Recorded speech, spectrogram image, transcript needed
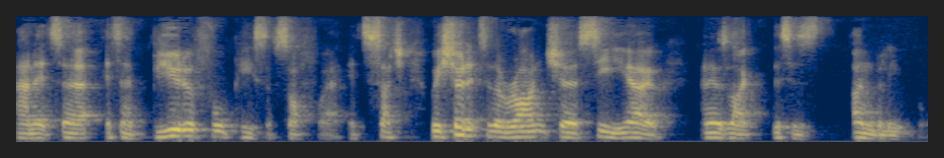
and it's a it's a beautiful piece of software. It's such. We showed it to the Rancher CEO, and it was like, this is unbelievable.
